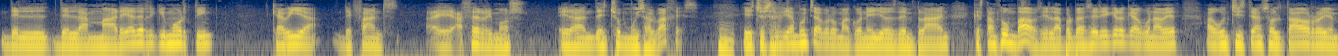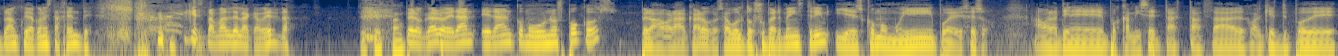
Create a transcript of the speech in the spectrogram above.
del- de la marea de Ricky Morty que había de fans eh, acérrimos. Eran, de hecho, muy salvajes. Hmm. Y de hecho se hacía mucha broma con ellos, de en plan, que están zumbados. Y en la propia serie creo que alguna vez algún chiste han soltado, rollo en plan, cuidado con esta gente, que está mal de la cabeza. Es que están- Pero claro, eran, eran como unos pocos, pero ahora, claro, que se ha vuelto super mainstream y es como muy, pues eso. Ahora tiene pues camisetas, tazas, cualquier tipo de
